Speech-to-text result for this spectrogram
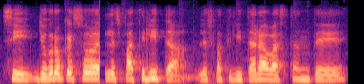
Sí, yo creo que eso les facilita, les facilitará bastante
